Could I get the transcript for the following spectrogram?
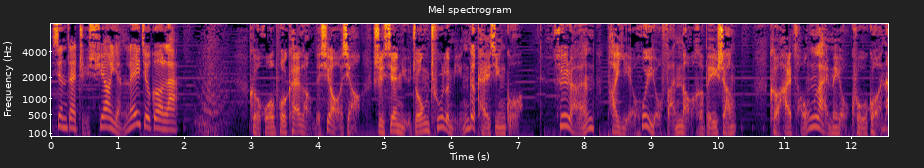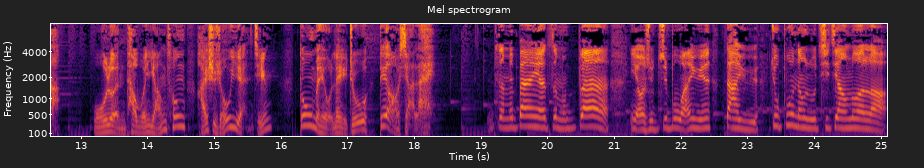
现在只需要眼泪就够了。可活泼开朗的笑笑是仙女中出了名的开心果。虽然他也会有烦恼和悲伤，可还从来没有哭过呢。无论他闻洋葱还是揉眼睛，都没有泪珠掉下来。怎么办呀？怎么办？要是织不完云，大雨就不能如期降落了。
